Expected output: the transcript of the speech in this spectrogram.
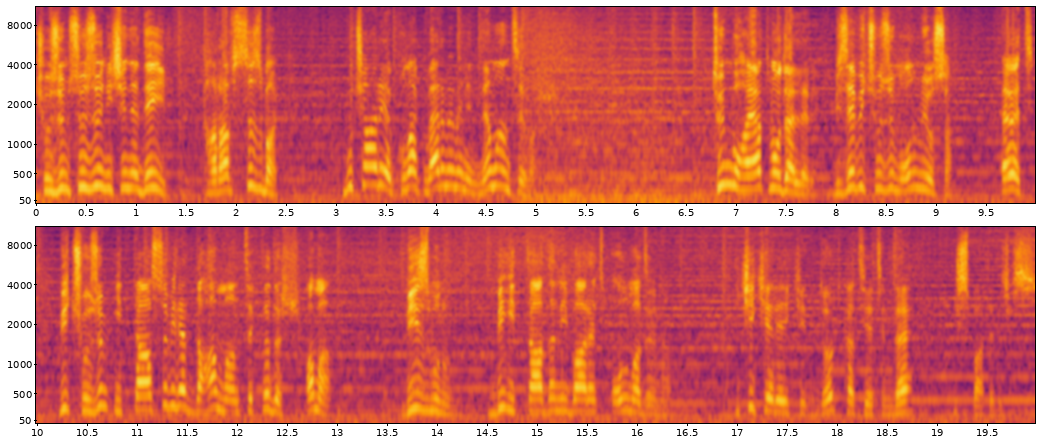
Çözümsüzlüğün içinde değil, tarafsız bak. Bu çağrıya kulak vermemenin ne mantığı var? Tüm bu hayat modelleri bize bir çözüm olmuyorsa, evet bir çözüm iddiası bile daha mantıklıdır ama biz bunun bir iddiadan ibaret olmadığını iki kere iki dört katiyetinde ispat edeceğiz.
